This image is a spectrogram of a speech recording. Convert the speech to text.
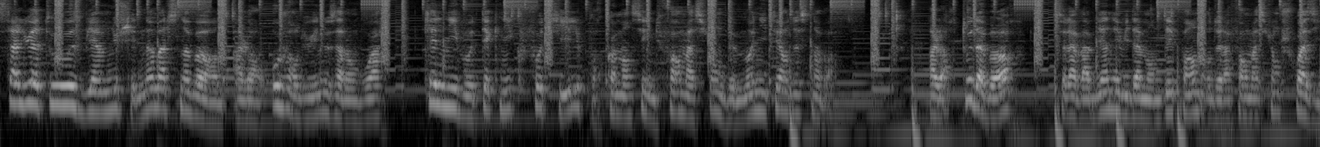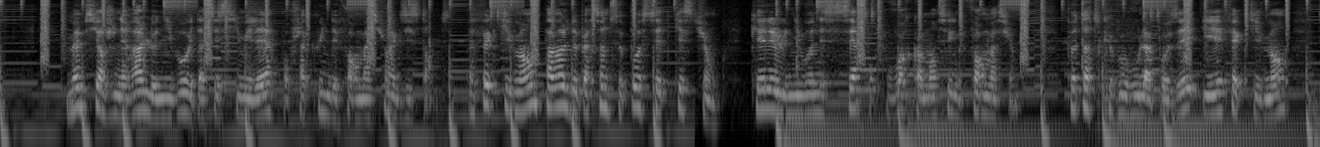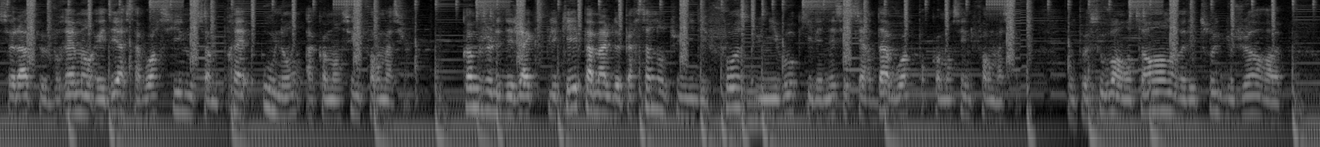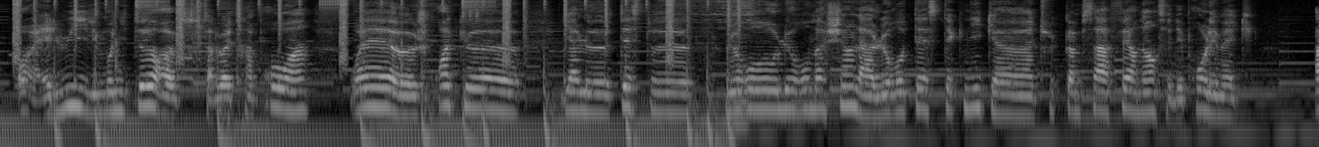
Salut à tous, bienvenue chez Nomad Snowboard. Alors aujourd'hui nous allons voir quel niveau technique faut-il pour commencer une formation de moniteur de snowboard. Alors tout d'abord, cela va bien évidemment dépendre de la formation choisie, même si en général le niveau est assez similaire pour chacune des formations existantes. Effectivement, pas mal de personnes se posent cette question, quel est le niveau nécessaire pour pouvoir commencer une formation? Peut-être que vous vous la posez et effectivement, cela peut vraiment aider à savoir si nous sommes prêts ou non à commencer une formation. Comme je l'ai déjà expliqué, pas mal de personnes ont une idée fausse du niveau qu'il est nécessaire d'avoir pour commencer une formation. On peut souvent entendre des trucs du genre euh, Ouais, lui, il est moniteur, euh, ça doit être un pro, hein. Ouais, euh, je crois que il y a le test, l'euro, l'euro machin l'euro test technique, un truc comme ça à faire. Non, c'est des pros les mecs.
